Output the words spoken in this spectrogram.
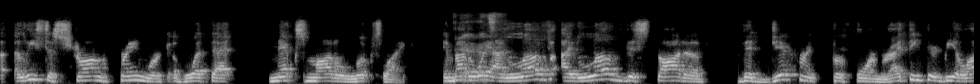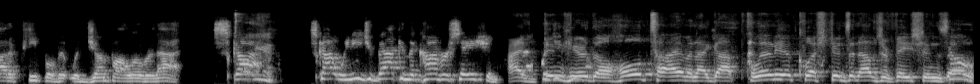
at least a strong framework of what that next model looks like. And by yeah, the way, I love I love this thought of the different performer. I think there'd be a lot of people that would jump all over that. Scott, oh, yeah. Scott, we need you back in the conversation. I've been here the whole time and I got plenty of questions and observations. No. Uh,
